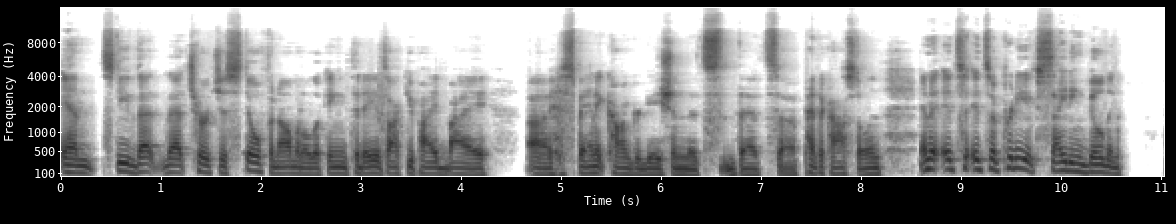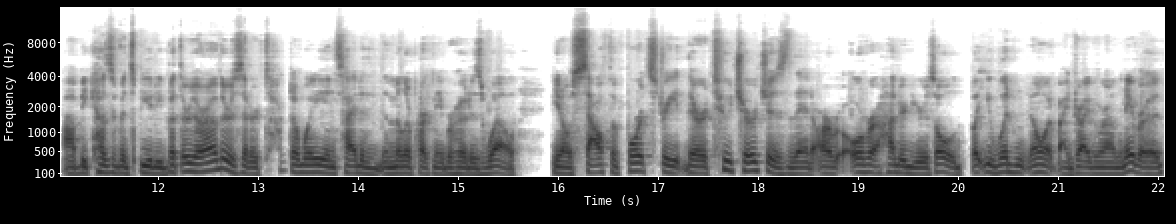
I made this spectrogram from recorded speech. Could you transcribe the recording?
And Steve, that, that church is still phenomenal looking. Today it's occupied by a Hispanic congregation that's, that's uh, Pentecostal. And, and it's, it's a pretty exciting building. Uh, because of its beauty, but there are others that are tucked away inside of the Miller Park neighborhood as well you know, south of Fort Street, there are two churches that are over hundred years old, but you wouldn't know it by driving around the neighborhood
